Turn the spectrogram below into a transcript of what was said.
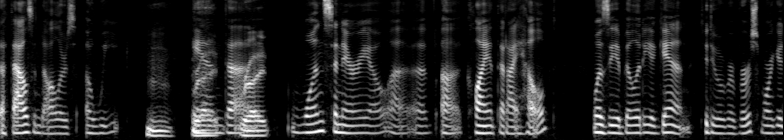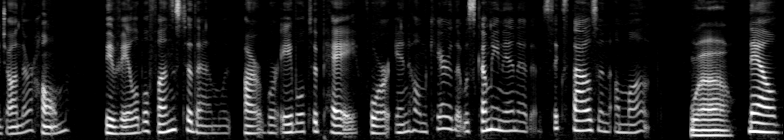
a thousand dollars a week. Mm, right, And uh, right. one scenario, uh, a, a client that I helped, was the ability again to do a reverse mortgage on their home. The available funds to them are were able to pay for in-home care that was coming in at six thousand a month. Wow. Now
